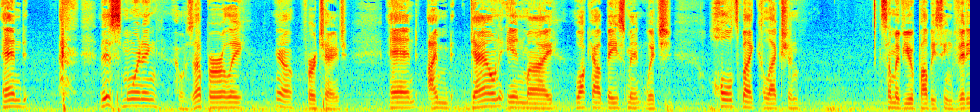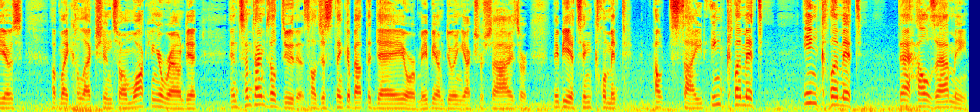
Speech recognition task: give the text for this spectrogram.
And this morning, I was up early, you know, for a change, and I'm down in my walkout basement, which holds my collection some of you have probably seen videos of my collection, so I'm walking around it. And sometimes I'll do this. I'll just think about the day, or maybe I'm doing exercise, or maybe it's inclement outside. Inclement! Inclement! The hell's that mean?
